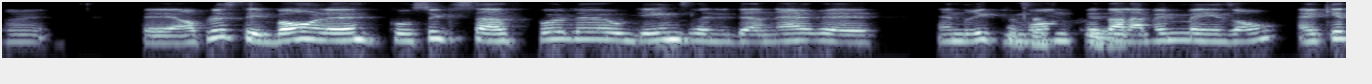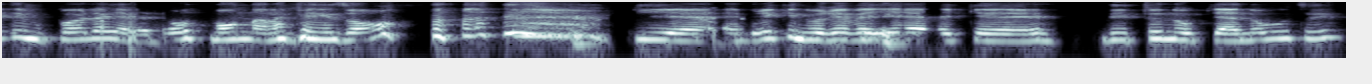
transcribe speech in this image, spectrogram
Ouais. en plus, t'es bon, là. Pour ceux qui ne savent pas, là, aux Games l'année dernière, euh, Hendrik et monde étaient dans la même maison. Inquiétez-vous pas, là, il y avait d'autres mondes dans la maison. puis Hendrik, il nous réveillait avec des tunes au piano, tu sais.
